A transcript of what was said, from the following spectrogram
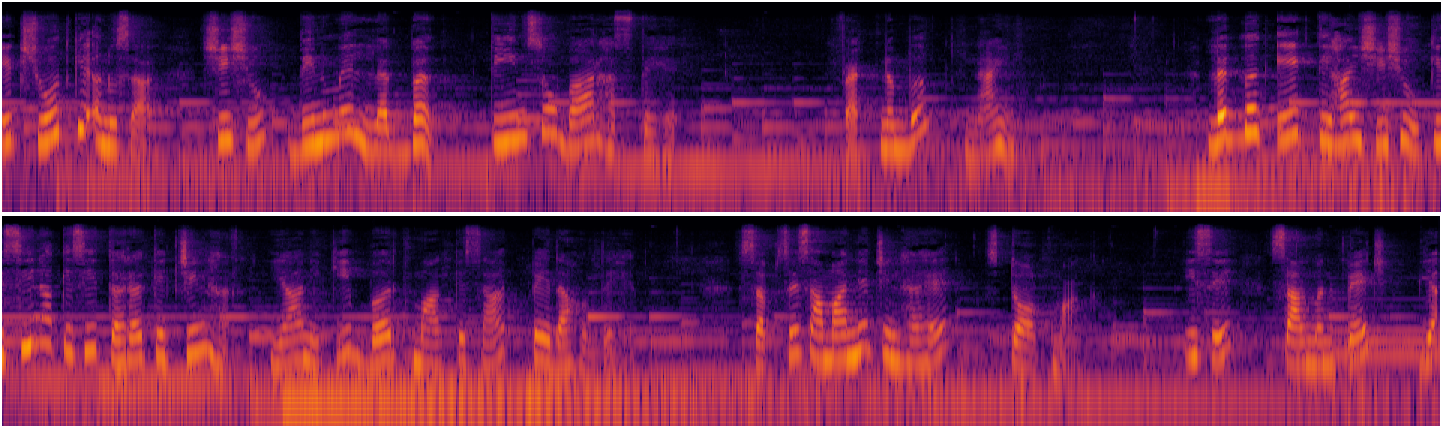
एक शोध के अनुसार शिशु दिन में लगभग 300 बार हँसते हैं। फैक्ट नंबर नाइन लगभग एक तिहाई शिशु किसी न किसी तरह के चिन्ह, यानी कि बर्थ मार्क के साथ पैदा होते हैं। सबसे सामान्य चिन्ह है स्टॉक मार्क इसे सालमन पेच या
